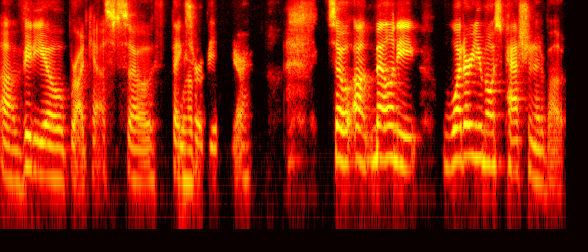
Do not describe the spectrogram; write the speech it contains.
uh, video broadcast. So thanks Love for being here. So, uh, Melanie, what are you most passionate about?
